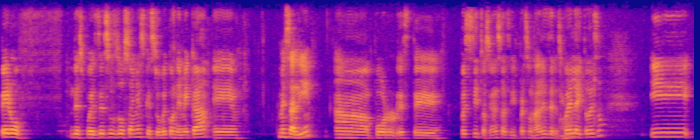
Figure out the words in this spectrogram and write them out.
Pero después de esos dos años que estuve con MK, eh, me salí ah, por, este, pues, situaciones así personales de la escuela y todo eso. Y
